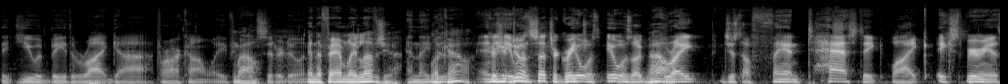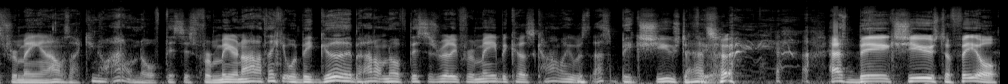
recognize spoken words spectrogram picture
that you would be the right guy for our Conway if you Wow. consider doing And it. And the family loves you. And they look do. out because you're doing was- such a great. It was it was a Wow. great, just a fantastic like experience for me. And I was like, you know, I don't know if this is for me or not. I think it would be good, but I don't know if this is really for me because Conway was that's big shoes to That's- fill. That's big shoes to fill.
